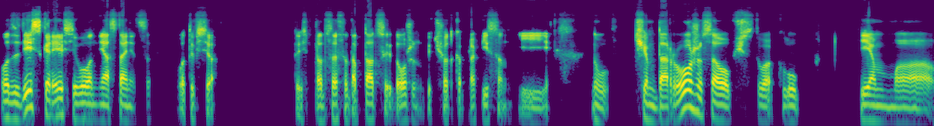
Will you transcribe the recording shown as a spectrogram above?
вот здесь, скорее всего, он не останется. Вот и все. То есть процесс адаптации должен быть четко прописан. И ну, чем дороже сообщество, клуб, тем э,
